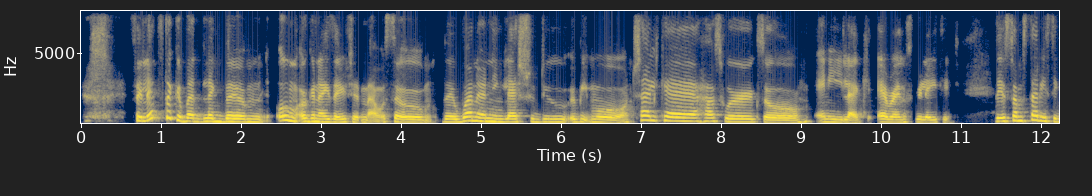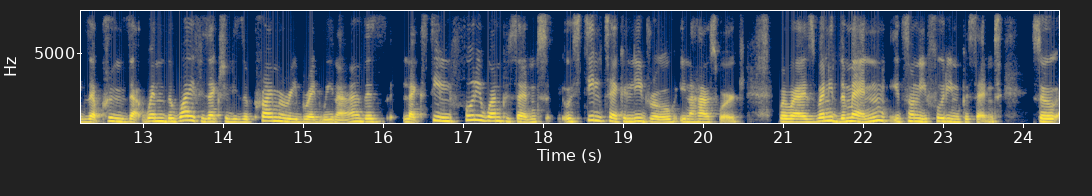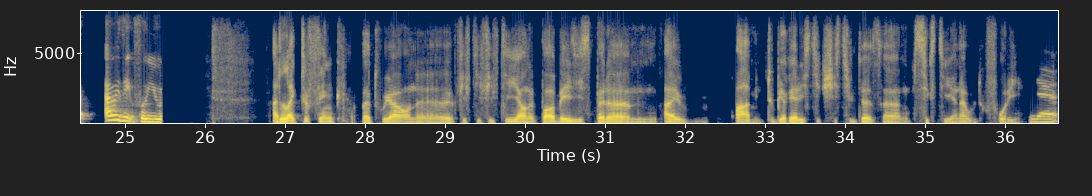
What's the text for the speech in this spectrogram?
So let's talk about like the um, home organization now. So the one earning less should do a bit more childcare, housework, or any like errands related there's some statistics that prove that when the wife is actually the primary breadwinner, there's like still 41% who still take a lead role in a housework, whereas when it's the men, it's only 14%. So how is it for you? I'd like to think that we are on a 50-50 on a par basis, but um, I I mean, to be realistic, she still does um, 60 and I would do 40. Yeah.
